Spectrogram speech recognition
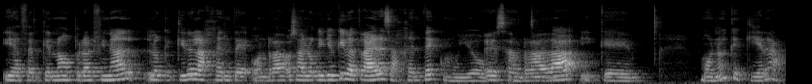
y hacer que no. Pero al final, lo que quiere la gente honrada, o sea, lo que yo quiero atraer es a gente como yo, honrada y que, bueno, que quiera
